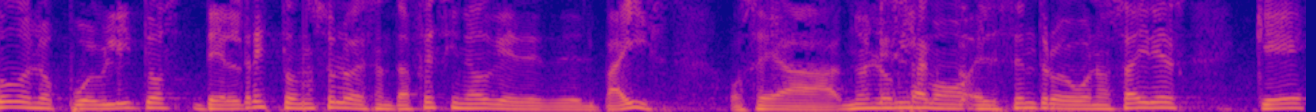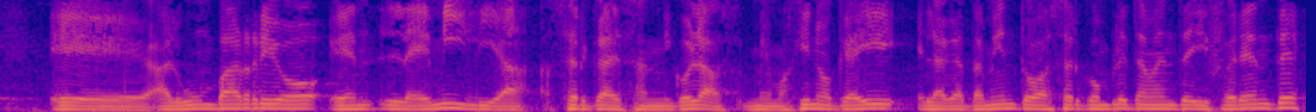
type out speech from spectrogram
todos los pueblitos del resto, no solo de Santa Fe, sino que de- del país. O sea, no es lo Exacto. mismo el centro de Buenos Aires que eh, algún barrio en La Emilia, cerca de San Nicolás. Me imagino que ahí el acatamiento va a ser completamente diferente,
